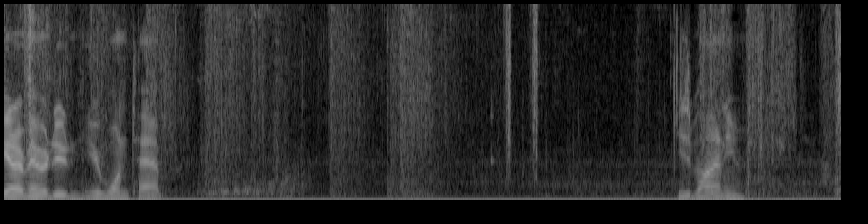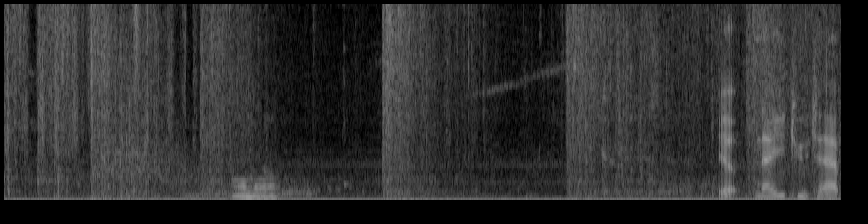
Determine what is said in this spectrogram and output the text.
You gotta remember, dude, you're one tap. He's behind you. Oh no. Yep, now you two tap.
